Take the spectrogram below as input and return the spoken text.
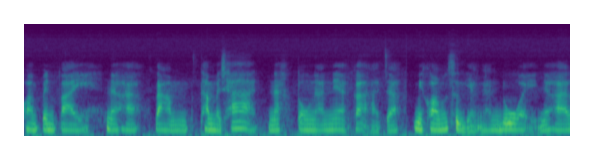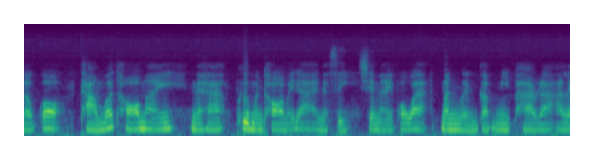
ความเป็นไปนะคะ ตามธรรมชาตินะตรงนั้นเนี่ยก็อาจจะมีความรู้สึกอย่างนั้นด้วยนะคะ แล้วก็ ถามว่าท้อไหมนะคะคือมันท้อไม่ได้นะสิใช่ไหมเพราะว่ามันเหมือนกับมีภาระอะไร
